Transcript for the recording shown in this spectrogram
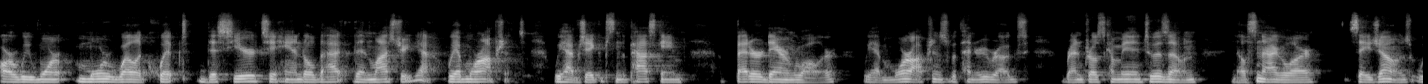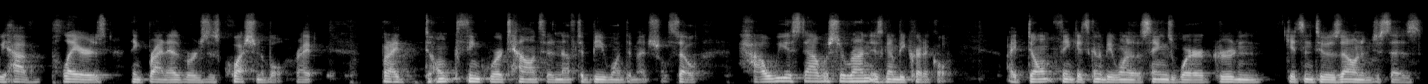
are we more more well equipped this year to handle that than last year? Yeah, we have more options. We have Jacobs in the pass game, better Darren Waller. We have more options with Henry Ruggs. Renfrow's coming into his own. Nelson Agholor, Zay Jones. We have players. I think Bryan Edwards is questionable, right? But I don't think we're talented enough to be one dimensional. So how we establish the run is going to be critical. I don't think it's going to be one of those things where Gruden gets into his zone and just says,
